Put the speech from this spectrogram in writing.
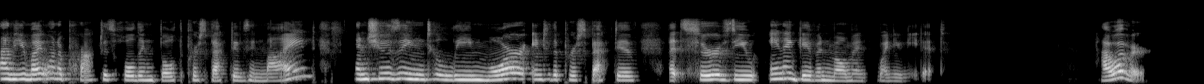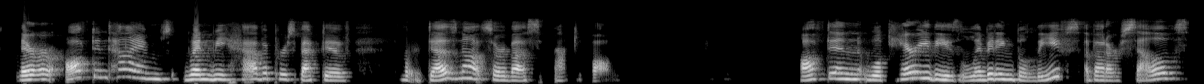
And you might want to practice holding both perspectives in mind and choosing to lean more into the perspective that serves you in a given moment when you need it. However, there are often times when we have a perspective that does not serve us at all. Often we'll carry these limiting beliefs about ourselves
